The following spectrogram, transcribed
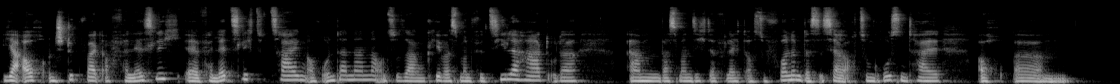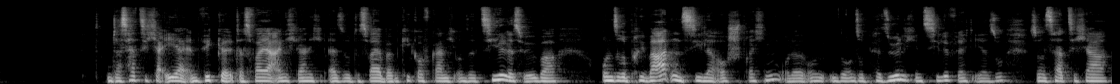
ja auch ein Stück weit auch verlässlich, äh, verletzlich zu zeigen, auch untereinander und zu sagen, okay, was man für Ziele hat oder ähm, was man sich da vielleicht auch so vornimmt. Das ist ja auch zum großen Teil auch, ähm, und das hat sich ja eher entwickelt. Das war ja eigentlich gar nicht, also das war ja beim Kickoff gar nicht unser Ziel, dass wir über unsere privaten Ziele auch sprechen oder über unsere persönlichen Ziele vielleicht eher so, sondern es hat sich ja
